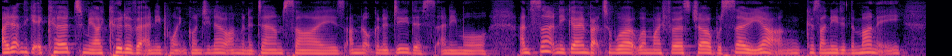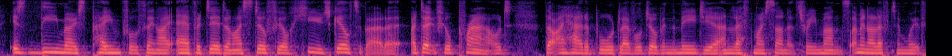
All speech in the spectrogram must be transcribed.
I don't think it occurred to me I could have at any point gone, you know, I'm going to downsize. I'm not going to do this anymore. And certainly going back to work when my first child was so young because I needed the money is the most painful thing I ever did. And I still feel huge guilt about it. I don't feel proud that I had a board level job in the media and left my son at three months. I mean, I left him with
